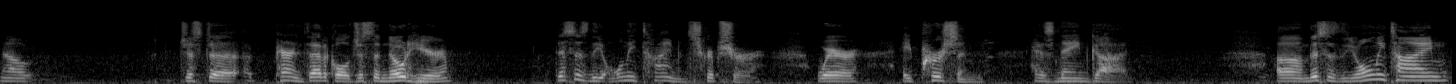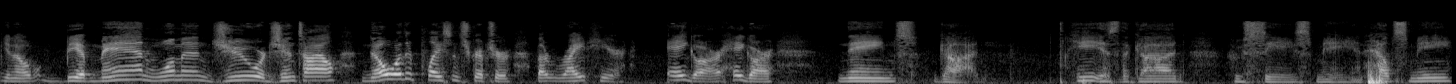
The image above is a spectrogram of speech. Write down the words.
Now, just a, a parenthetical, just a note here. This is the only time in Scripture where a person has named God. Um, this is the only time, you know, be it man, woman, Jew, or Gentile, no other place in Scripture, but right here, Agar, Hagar names God. He is the God who sees me and helps me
